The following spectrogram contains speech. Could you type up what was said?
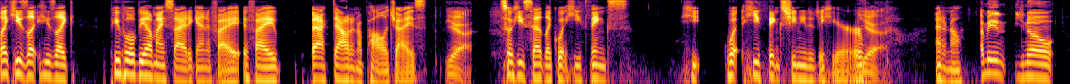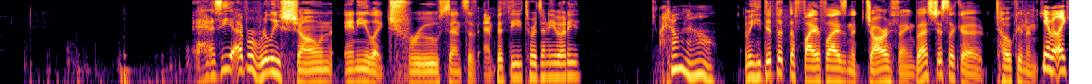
like he's like he's like people will be on my side again if I if I back down and apologize. Yeah, So he said like what he thinks he what he thinks she needed to hear. Or, yeah. I don't know. I mean, you know, has he ever really shown any like true sense of empathy towards anybody? I don't know. I mean, he did like the fireflies in the jar thing, but that's just like a token and Yeah, but like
